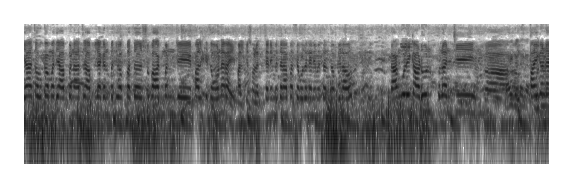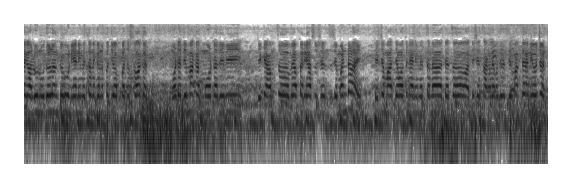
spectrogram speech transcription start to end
या चौकामध्ये आपण आज आपल्या गणपती बाप्पाचं शुभ आगमन जे पालखीचं होणार आहे पालखी सोहळ्याचं त्या निमित्तानं आपण सर्वजण या निमित्तानं जमलेलो आहोत. रांगोळी काढून फुलांची अं, पायगड्या घालून उधळण करून या निमित्तानं गणपती बाप्पाचं स्वागत. मोठ्या दिमाखात मोठा देवी जे काही आमचं व्यापारी असोसिएशनचं जे मंडळ आहे त्याच्या माध्यमातून या निमित्तानं त्याचं अतिशय चांगल्या दिमागदार नियोजन.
